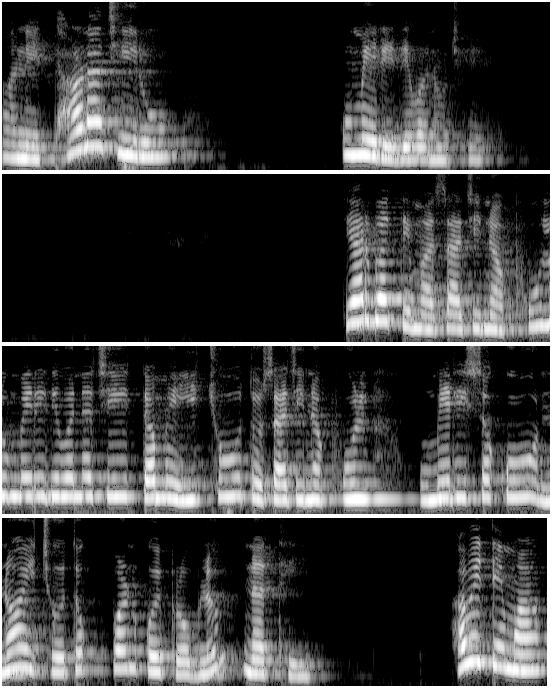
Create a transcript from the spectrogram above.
અને ધાણા જીરું ઉમેરી દેવાનું છે. ત્યારબાદ તેમાં સાજીના ફૂલ ઉમેરી દેવાના છે. તમે ઈચ્છો તો સાજીના ફૂલ ઉમેરી શકો, ન ઈચ્છો તો પણ કોઈ પ્રોબ્લેમ નથી. હવે તેમાં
